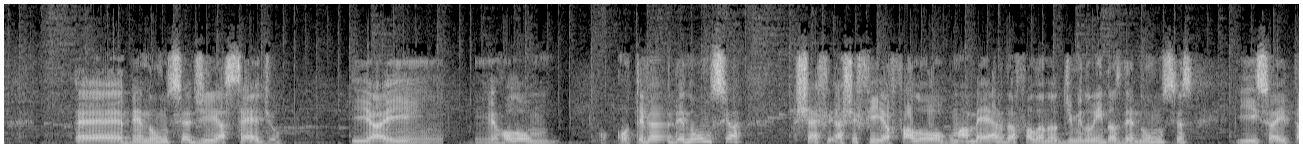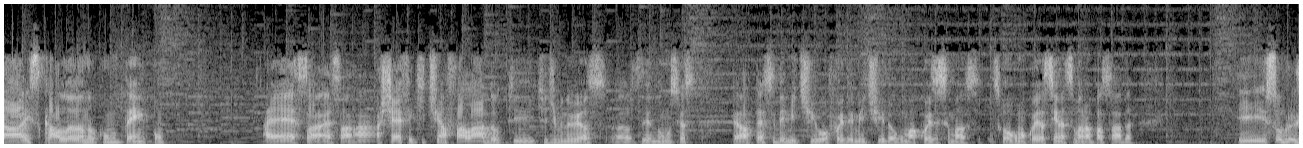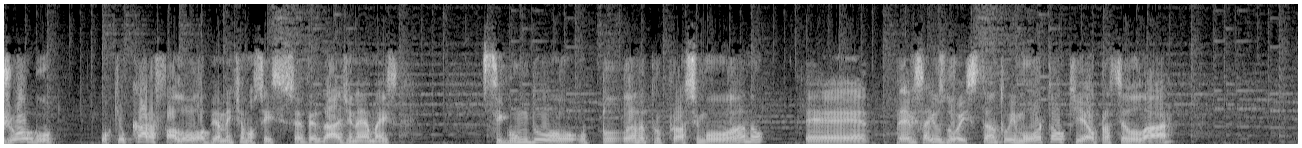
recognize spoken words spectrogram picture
é denúncia de assédio. E aí rolou um. Teve a denúncia, chefe, a chefia falou alguma merda, falando, diminuindo as denúncias, e isso aí tá escalando com o tempo. É, essa, essa, a chefe que tinha falado que, que diminuiu as, as denúncias, ela até se demitiu, ou foi demitida, alguma coisa, semana, alguma coisa assim na semana passada. E sobre o jogo, o que o cara falou, obviamente eu não sei se isso é verdade, né? Mas segundo o plano para o próximo ano, é, deve sair os dois, tanto o Immortal, que é o para celular,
